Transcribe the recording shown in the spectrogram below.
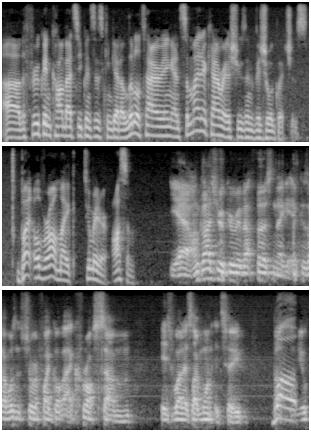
Uh, the frequent combat sequences can get a little tiring, and some minor camera issues and visual glitches. But overall, Mike, Tomb Raider, awesome. Yeah, I'm glad you agree with that first negative because I wasn't sure if I got that across um, as well as I wanted to. But Well,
